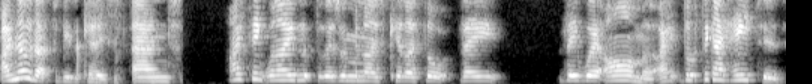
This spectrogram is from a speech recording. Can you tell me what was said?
I know that to be the case, and I think when I looked at those women when I was a kid, I thought they they wear armor. I the thing I hated,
